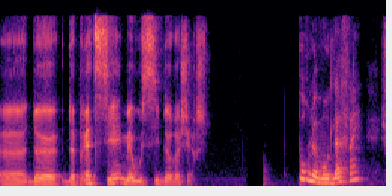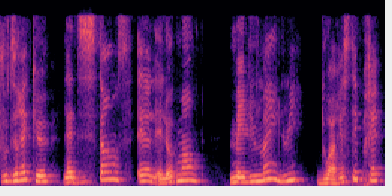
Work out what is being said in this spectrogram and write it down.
euh, de, de praticien, mais aussi de recherche. Pour le mot de la fin, je vous dirais que la distance, elle, elle augmente, mais l'humain, lui, doit rester prêt.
